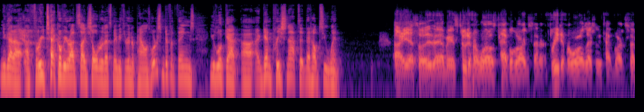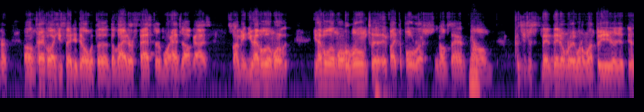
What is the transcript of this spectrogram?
and you got a, a three tech over your outside shoulder that's maybe 300 pounds? What are some different things you look at, uh, again, pre snap that, that helps you win? All right, yeah. So it, I mean, it's two different worlds: tackle, guard, center. Three different worlds actually: tackle, guard, center. Um, tackle, like you said, you're dealing with the the lighter, faster, more agile guys. So I mean, you have a little more, you have a little more room to invite the bull rush. You know what I'm saying? Yeah. Um, because you just they, they don't really want to run through you. You're, you're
